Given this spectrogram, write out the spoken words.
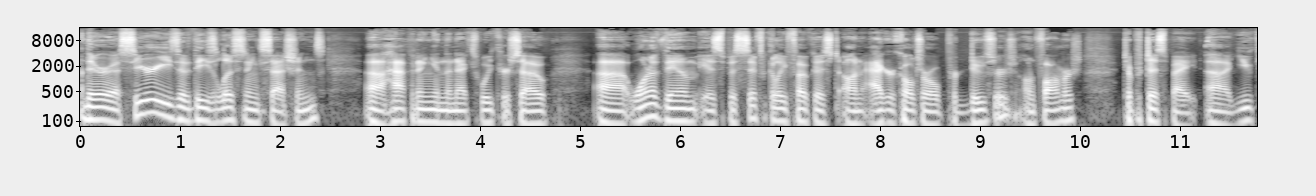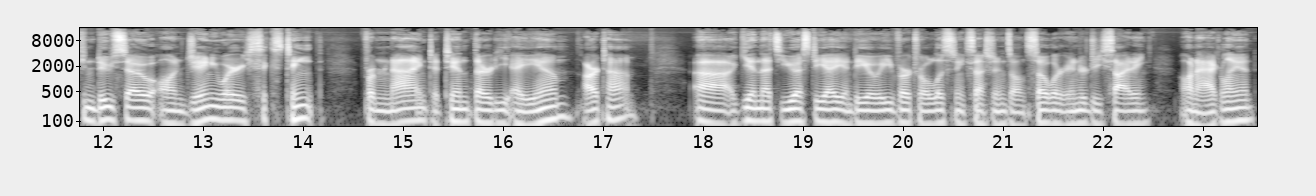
there are a series of these listening sessions uh, happening in the next week or so. Uh, one of them is specifically focused on agricultural producers, on farmers to participate. Uh, you can do so on January 16th from 9 to 10:30 a.m. our time. Uh, again, that's USDA and DOE virtual listening sessions on solar energy siting on ag land.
